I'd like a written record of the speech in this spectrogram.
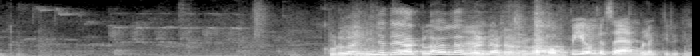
ஓகே கூடுதலாக இஞ்சத்தை ஆக்கலாம் இல்லை வெளிநாட்டவர்களா? கொப்பி ஒன்று சாம்பிளுக்கு இருக்கு.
